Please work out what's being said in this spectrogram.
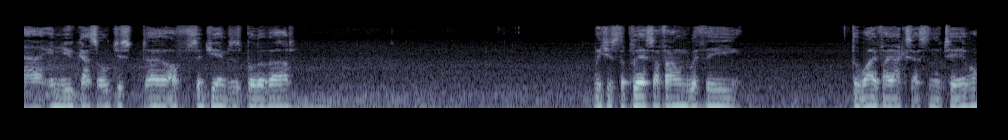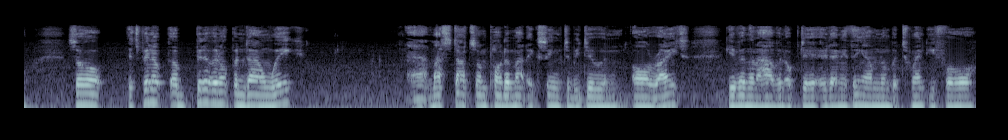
uh, in Newcastle, just uh, off St James's Boulevard. Which is the place I found with the the Wi-Fi access and the table. So it's been a, a bit of an up and down week. Uh, my stats on Podomatic seem to be doing all right, given that I haven't updated anything. I'm number 24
